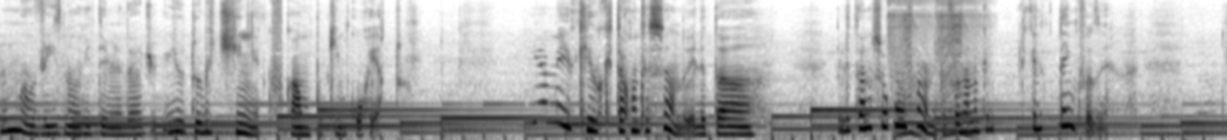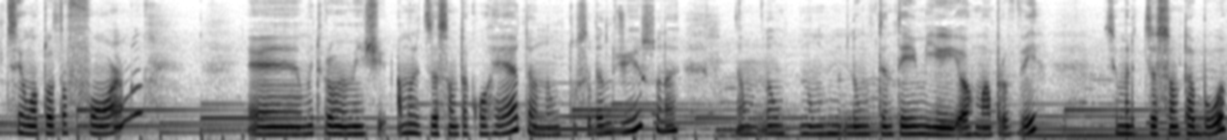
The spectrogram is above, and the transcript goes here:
uma vez na eternidade o YouTube tinha que ficar um pouquinho correto. E é meio que o que tá acontecendo. Ele tá. Ele tá no seu conforme, tá fazendo o que, o que ele tem que fazer. Ser uma plataforma. É, muito provavelmente a monetização tá correta, eu não tô sabendo disso, né? Não, não, não, não tentei me arrumar pra ver se a monetização tá boa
